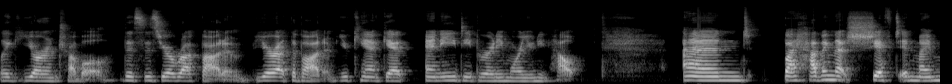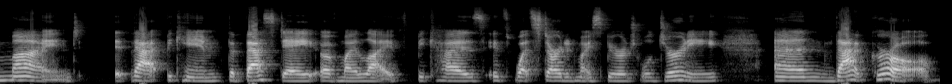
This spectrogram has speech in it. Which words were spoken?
like you're in trouble. This is your rock bottom. You're at the bottom. You can't get any deeper anymore. You need help. And by having that shift in my mind, it, that became the best day of my life because it's what started my spiritual journey. And that girl,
